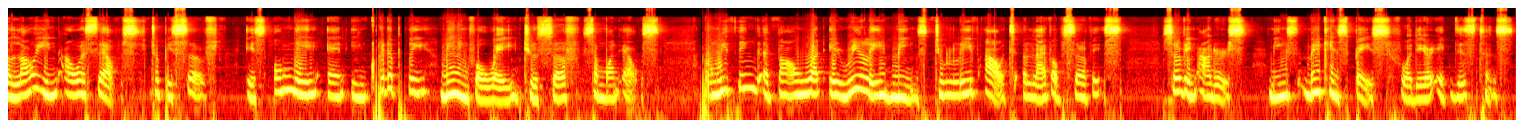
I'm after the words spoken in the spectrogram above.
allowing ourselves to be served is only an incredibly meaningful way to serve someone else. When we think about what it really means to live out a life of service, serving others means making space for their existence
